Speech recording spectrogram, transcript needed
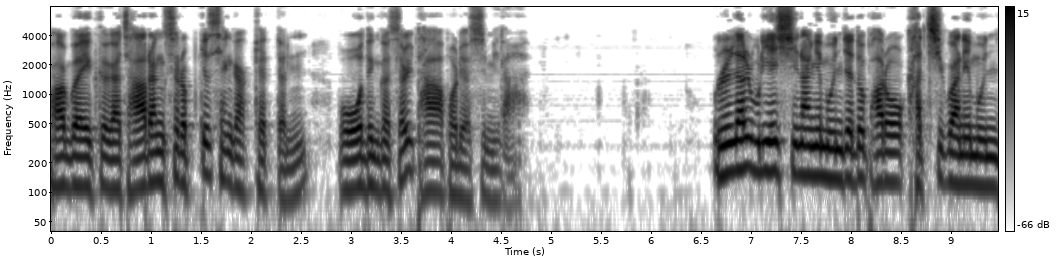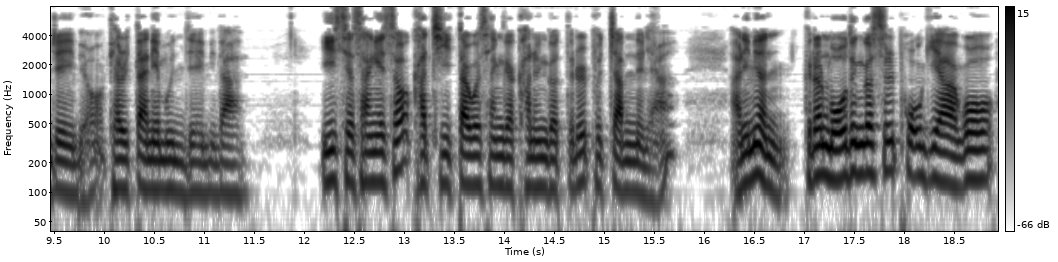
과거에 그가 자랑스럽게 생각했던 모든 것을 다 버렸습니다. 오늘날 우리의 신앙의 문제도 바로 가치관의 문제이며 결단의 문제입니다. 이 세상에서 가치 있다고 생각하는 것들을 붙잡느냐, 아니면 그런 모든 것을 포기하고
